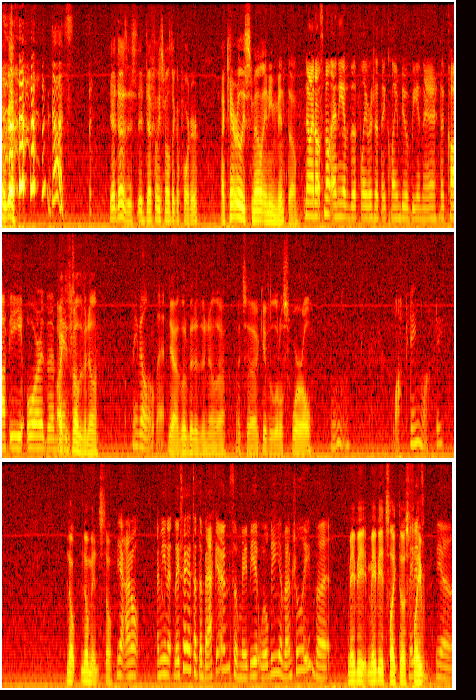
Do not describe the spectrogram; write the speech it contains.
Okay. it does. Yeah, it does. It's, it definitely smells like a porter. I can't really smell any mint though. No, I don't smell any of the flavors that they claim to be in there. The coffee or the mint. I can smell the vanilla. Maybe a little bit. Yeah, a little bit of vanilla. Let's uh, give it a little swirl. Ooh. Wafting, wafting. Nope, no mint still. Yeah, I don't. I mean, they say it's at the back end, so maybe it will be eventually, but Maybe maybe it's like those flavor. yeah.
